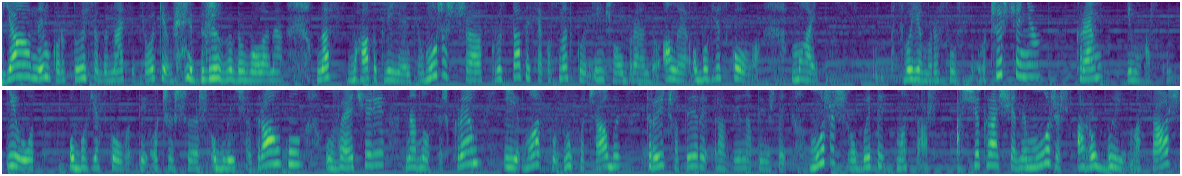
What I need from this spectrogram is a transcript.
Я ним користуюсь 11 років і дуже задоволена. У нас багато клієнтів. Можеш е, скористатися косметикою іншого бренду, але обов'язково май в своєму ресурсі очищення, крем і маску. І от обов'язково ти очищуєш обличчя зранку, ввечері, наносиш крем і маску, ну хоча б 3-4 рази на тиждень. Можеш робити масаж. А ще краще не можеш, а роби масаж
